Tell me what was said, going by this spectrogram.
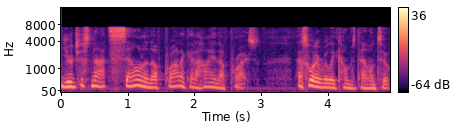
you're just not selling enough product at a high enough price. That's what it really comes down to.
